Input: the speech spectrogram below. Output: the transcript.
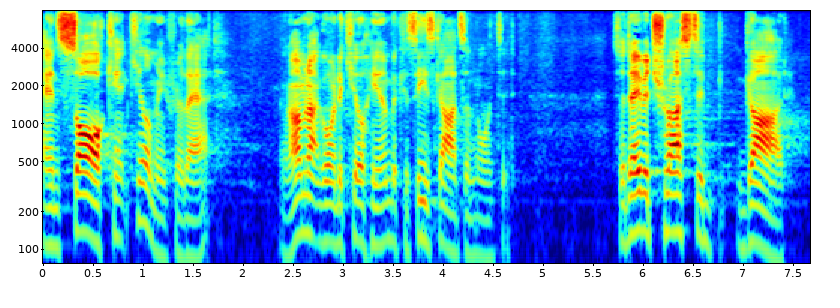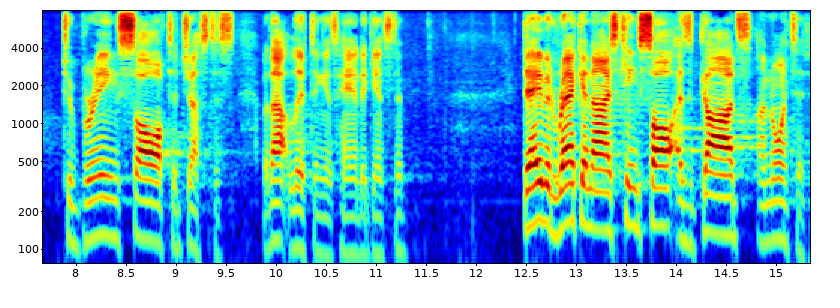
and Saul can't kill me for that. And I'm not going to kill him because he's God's anointed. So David trusted God to bring Saul to justice without lifting his hand against him. David recognized King Saul as God's anointed.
